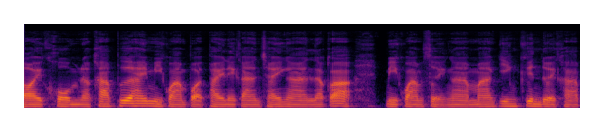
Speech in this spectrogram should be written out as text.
ลอยคมนะครับ เพื่อให้มีความปลอดภัยในการใช้งาน แล้วก็มีความสวยงามมากยิ่งขึ้นด้วยครับ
